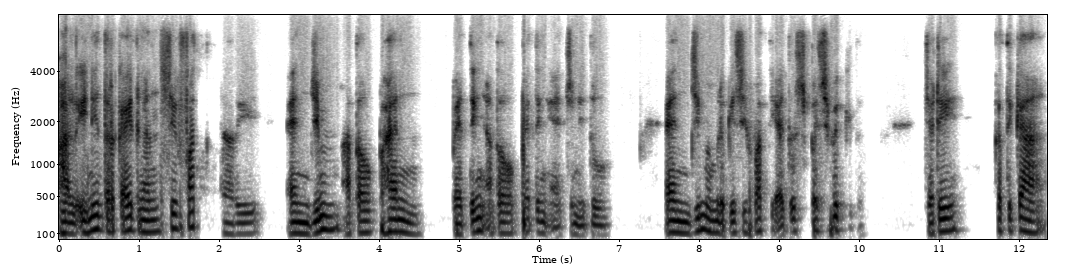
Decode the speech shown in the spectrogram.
Hal ini terkait dengan sifat dari enzim atau bahan betting atau betting agent itu. Enzim memiliki sifat yaitu spesifik gitu. Jadi ketika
